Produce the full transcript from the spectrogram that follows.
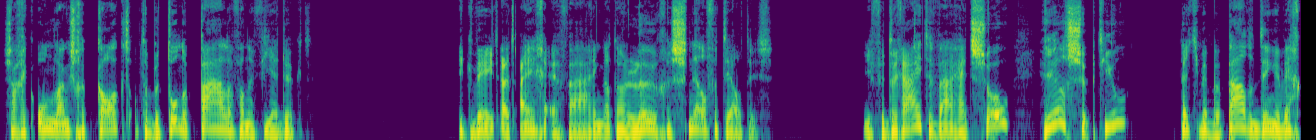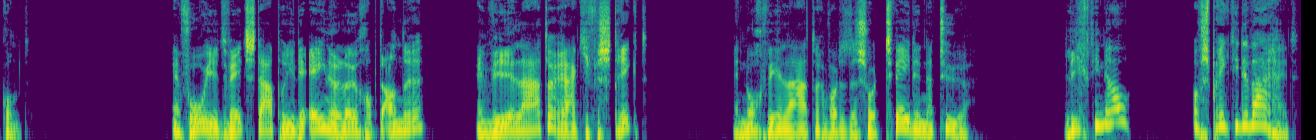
zag ik onlangs gekalkt op de betonnen palen van een viaduct. Ik weet uit eigen ervaring dat een leugen snel verteld is. Je verdraait de waarheid zo heel subtiel dat je met bepaalde dingen wegkomt. En voor je het weet stapel je de ene leugen op de andere en weer later raak je verstrikt en nog weer later wordt het een soort tweede natuur. Liegt hij nou of spreekt hij de waarheid?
